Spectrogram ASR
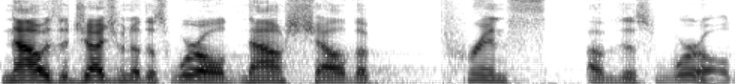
Now is the judgment of this world. Now shall the prince of this world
